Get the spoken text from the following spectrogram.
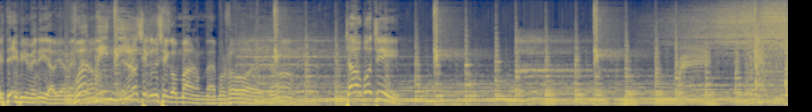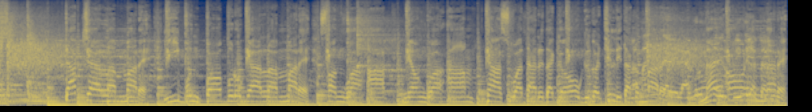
este es bienvenida, obviamente. ¿no? Pero no se cruce con Magna, por favor. ¿no? Chao, Pochi. 딱 잘라 말해 이분법으로 갈라 말해 선과 악 명과 암 다수와 다르다고 그걸 틀리다고 말해. 날 어린 날에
